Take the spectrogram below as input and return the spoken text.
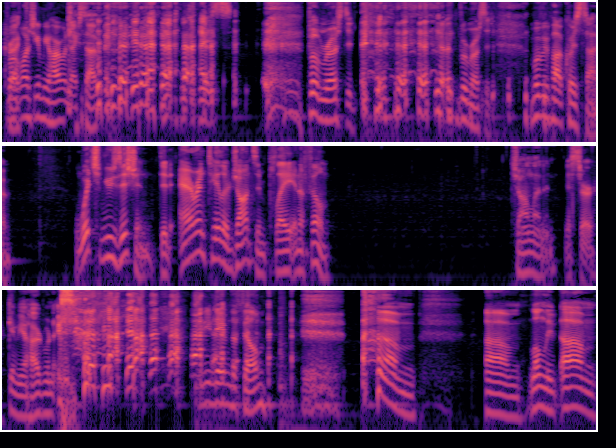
correct. Why don't you give me a hard one next time? nice. Boom, roasted. Boom roasted. Movie pop quiz time. Which musician did Aaron Taylor Johnson play in a film? John Lennon. Yes, sir. Give me a hard one next time. Can you name the film? um, um, lonely. Um,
